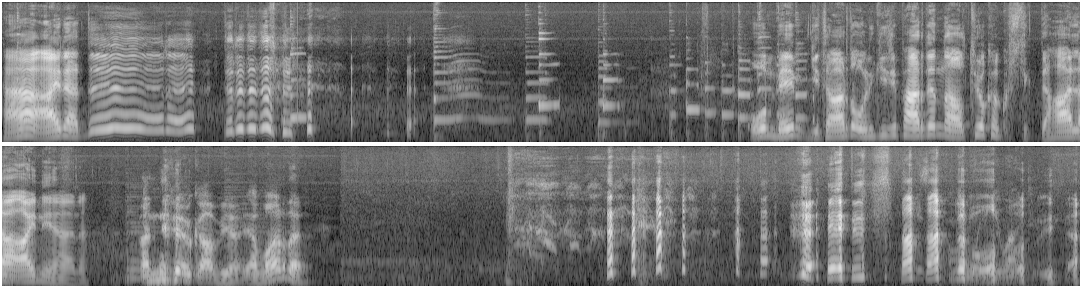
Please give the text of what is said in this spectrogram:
Ha aynen. Dırı, dırı, dırı, dırı. Oğlum benim gitarda 12. perdenin altı yok akustikte. Hala aynı yani. Bende de yok abi ya. Ya var da. Efsane oğlum ya.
